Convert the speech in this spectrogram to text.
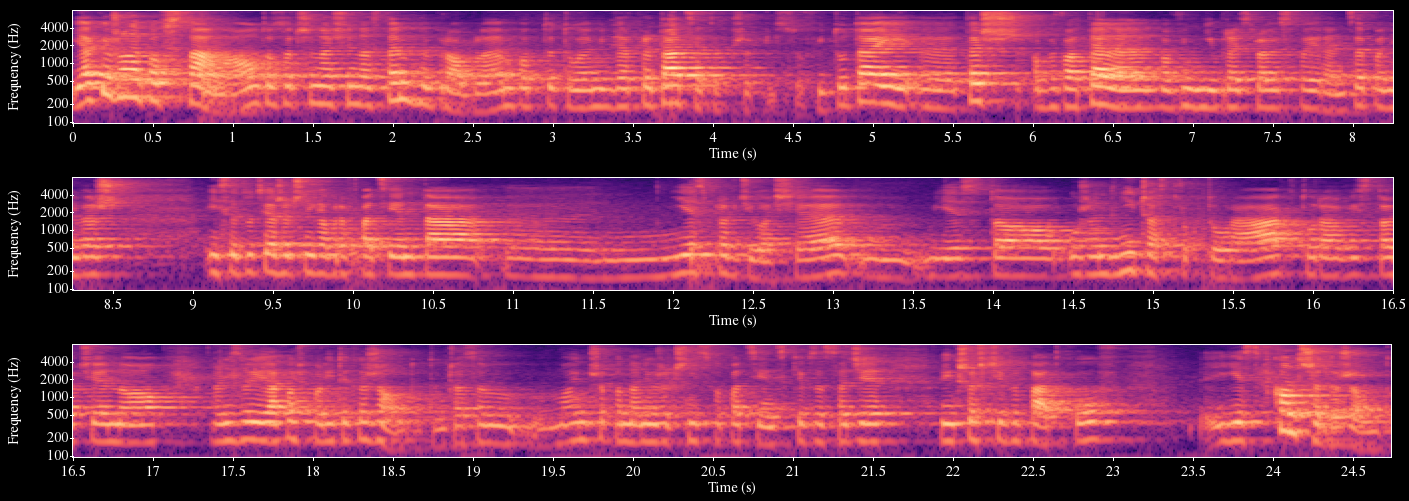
Jak już one powstaną, to zaczyna się następny problem pod tytułem interpretacja tych przepisów. I tutaj e, też obywatele powinni brać sprawę w swoje ręce, ponieważ instytucja Rzecznika Praw Pacjenta nie sprawdziła się. Jest to urzędnicza struktura, która w istocie no, realizuje jakąś politykę rządu. Tymczasem w moim przekonaniu rzecznictwo pacjenckie w zasadzie w większości wypadków jest w kontrze do rządu,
